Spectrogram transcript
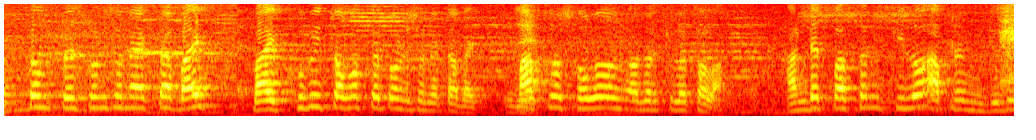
একদম ফ্রেশ কন্ডিশনের একটা বাইক বাইক খুবই চমৎকার কন্ডিশনের একটা বাইক মাত্র ষোলো হাজার কিলো চলা। হান্ড্রেড পার্সেন্ট কিলো আপনি যদি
